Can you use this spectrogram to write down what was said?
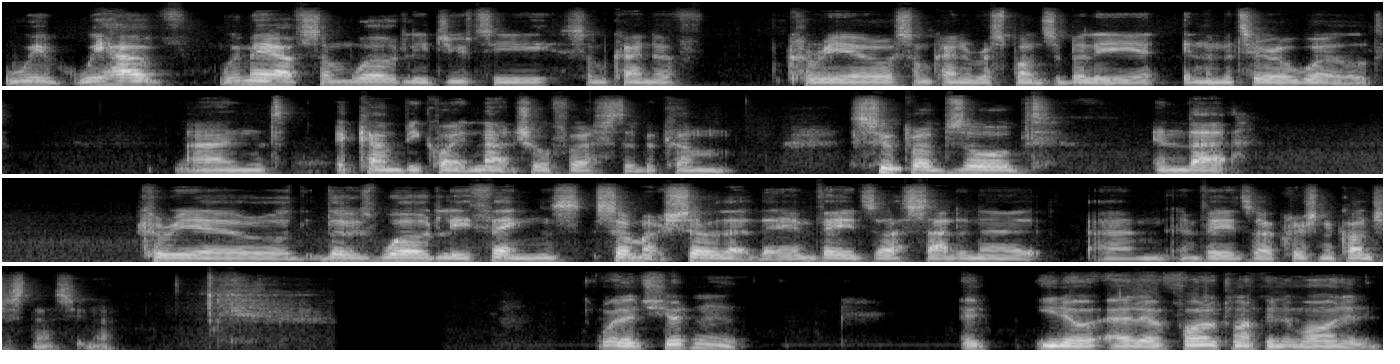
We we have we may have some worldly duty, some kind of career or some kind of responsibility in the material world, and it can be quite natural for us to become super absorbed in that career or those worldly things so much so that it invades our sadhana and invades our krishna consciousness you know well it shouldn't it you know at uh, four o'clock in the morning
